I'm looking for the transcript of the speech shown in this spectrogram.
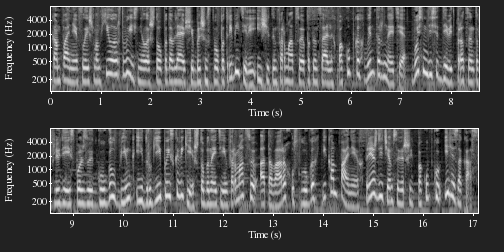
Компания Fleischmann Hillard выяснила, что подавляющее большинство потребителей ищет информацию о потенциальных покупках в интернете. 89% людей используют Google, Bing и другие поисковики, чтобы найти информацию о товарах, услугах и компаниях, прежде чем совершить покупку или заказ.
